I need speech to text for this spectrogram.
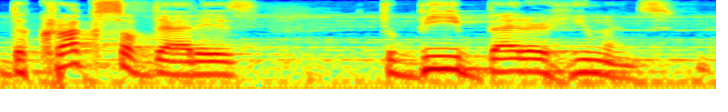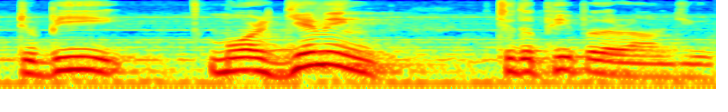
the crux of that is to be better humans to be more giving to the people around you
